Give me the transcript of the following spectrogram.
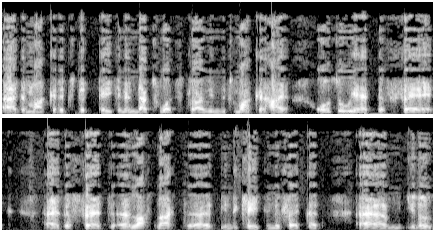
uh, the market expectation, and that's what's driving this market higher. Also, we had the Fed, uh, the Fed last night indicating the fact that um, you know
